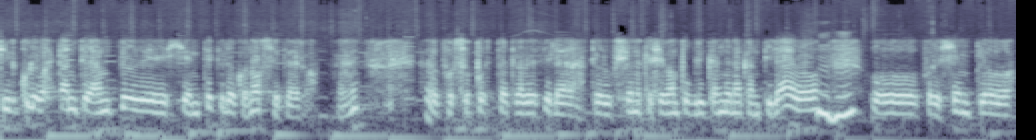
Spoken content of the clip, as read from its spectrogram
círculo bastante amplio de gente que lo conoce, claro. ¿eh? Eh, por supuesto a través de las traducciones que se van publicando en Acantilado, o por ejemplo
